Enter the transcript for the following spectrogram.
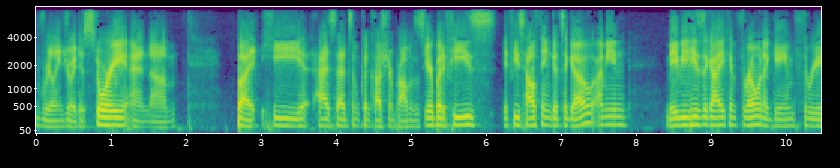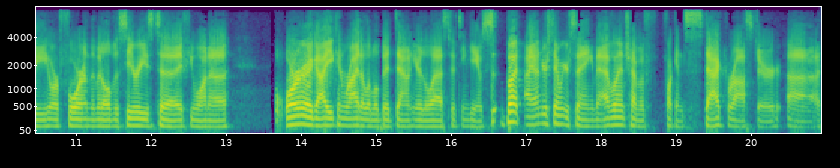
really enjoyed his story, and um, but he has had some concussion problems this year. But if he's if he's healthy and good to go, I mean, maybe he's a guy you can throw in a game three or four in the middle of a series to if you want to or a guy you can ride a little bit down here the last 15 games. But I understand what you're saying. The Avalanche have a fucking stacked roster. Uh,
